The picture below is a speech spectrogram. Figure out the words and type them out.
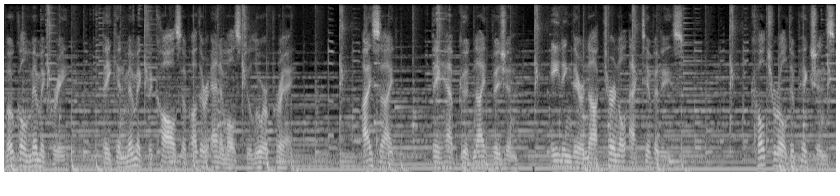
Vocal mimicry, they can mimic the calls of other animals to lure prey. Eyesight, they have good night vision, aiding their nocturnal activities. Cultural depictions,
